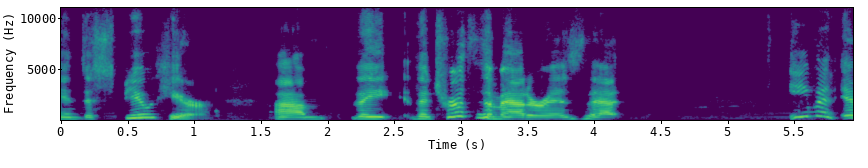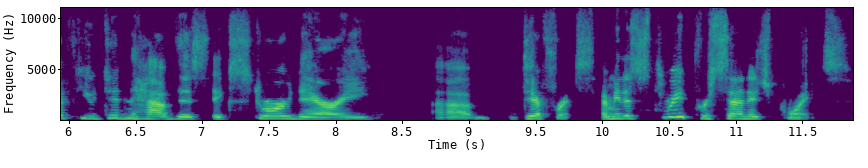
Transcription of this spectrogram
in dispute here. Um, the, the truth of the matter is that even if you didn't have this extraordinary um, difference. I mean, it's three percentage points.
